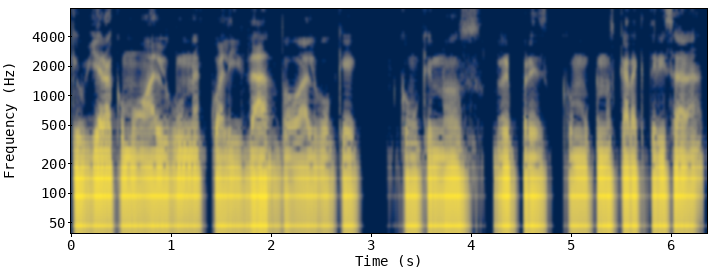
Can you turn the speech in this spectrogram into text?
que hubiera como alguna cualidad o algo que como que nos como que nos caracterizara.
